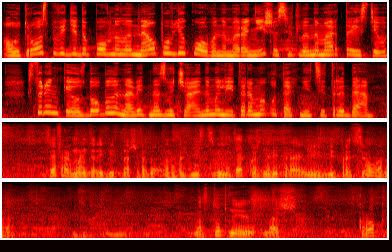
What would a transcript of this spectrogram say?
А от розповіді доповнили неопублікованими раніше світлинами артистів. Сторінки оздобили навіть незвичайними літерами у техніці 3D. Це фрагменти робіт наших авангардістів. І також на літера відпрацьована. Наступний наш крок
